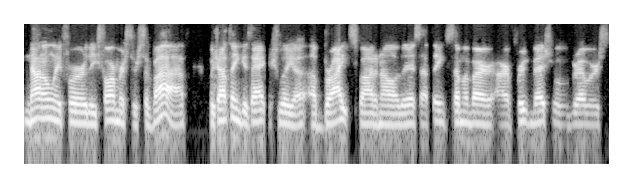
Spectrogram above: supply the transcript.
not only for these farmers to survive, which I think is actually a, a bright spot in all of this. I think some of our, our fruit and vegetable growers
